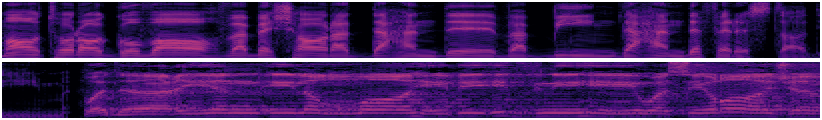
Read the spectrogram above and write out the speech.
ما تو را گواه و بشارت دهنده و بین دهنده فرستادیم. وداعيا إلى الله بإذنه وسراجا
